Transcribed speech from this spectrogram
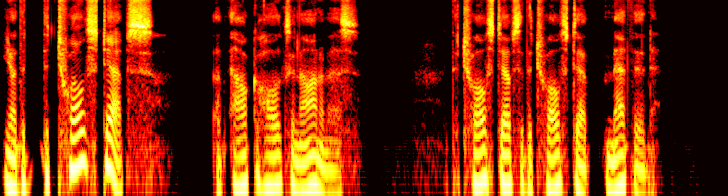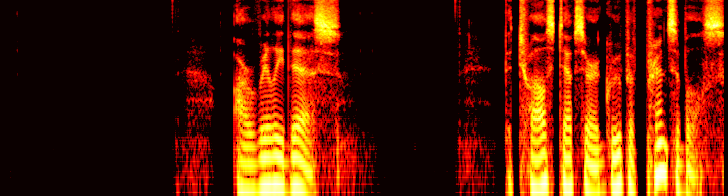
You know, the, the 12 steps of Alcoholics Anonymous, the 12 steps of the 12 step method are really this the 12 steps are a group of principles,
